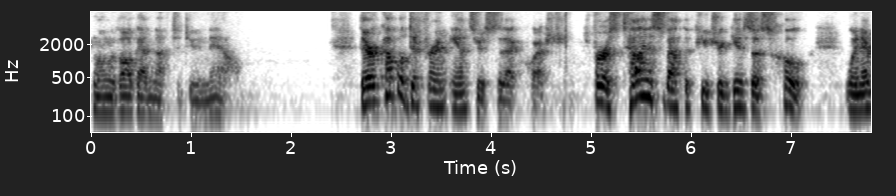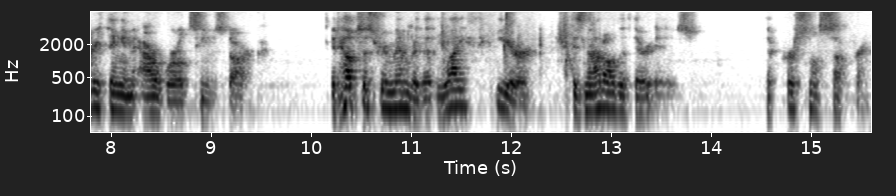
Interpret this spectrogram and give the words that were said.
when we've all got enough to do now? There are a couple different answers to that question. First, telling us about the future gives us hope when everything in our world seems dark. It helps us remember that life here is not all that there is. The personal suffering,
